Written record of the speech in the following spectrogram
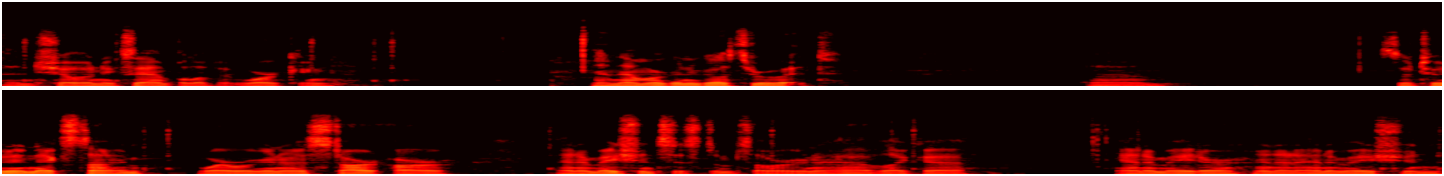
and show an example of it working. And then we're going to go through it. Um, so tune in next time where we're going to start our animation system. So we're going to have like a animator and an animation.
